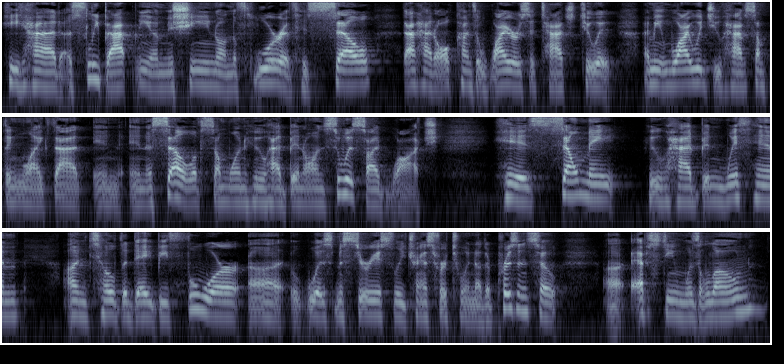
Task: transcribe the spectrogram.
He had a sleep apnea machine on the floor of his cell that had all kinds of wires attached to it. I mean, why would you have something like that in, in a cell of someone who had been on suicide watch? His cellmate who had been with him until the day before, uh, was mysteriously transferred to another prison. So uh, Epstein was alone.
